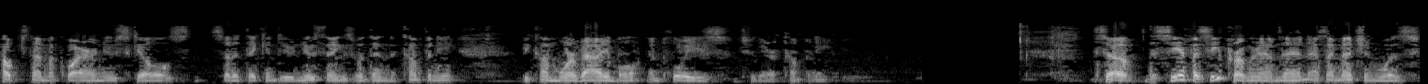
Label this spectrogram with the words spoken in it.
helps them acquire new skills so that they can do new things within the company, become more valuable employees to their company. So the CFSE program then, as I mentioned, was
